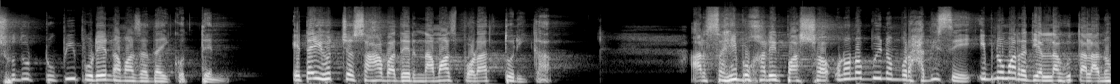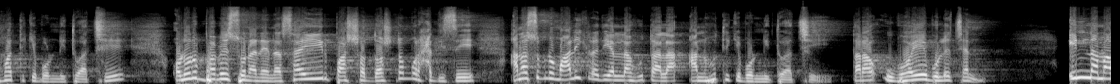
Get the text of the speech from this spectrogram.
শুধু টুপি পরে নামাজ আদায় করতেন। এটাই হচ্ছে সাহাবাদের নামাজ পড়ার তরিকা। আর সাহি বুখারির পাঁচশো উননব্বই নম্বর হাদিসে ইবনুমার রাজি আল্লাহ তালানুমা থেকে বর্ণিত আছে। অনুরূপভাবে সোনানে নাসাইর পাঁচশো দশ নম্বর হাদিসে আনাসুবনু মালিক রাজি আল্লাহ তালা আনহু থেকে বর্ণিত আছে। তারা উভয়ে বলেছেন, ইন্নামা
